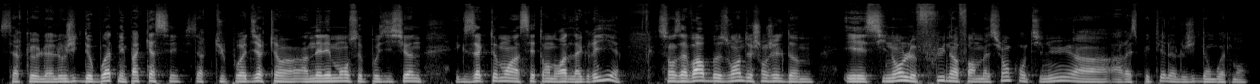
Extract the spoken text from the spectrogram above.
C'est-à-dire que la logique de boîte n'est pas cassée. C'est-à-dire que tu pourrais dire qu'un élément se positionne exactement à cet endroit de la grille sans avoir besoin de changer le DOM. Et sinon, le flux d'informations continue à, respecter la logique d'emboîtement.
